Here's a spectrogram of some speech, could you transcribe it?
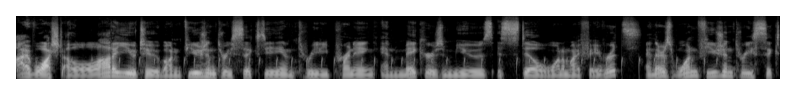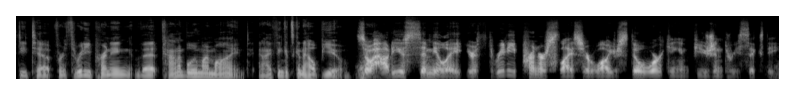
I've watched a lot of YouTube on Fusion 360 and 3D printing, and Maker's Muse is still one of my favorites. And there's one Fusion 360 tip for 3D printing that kind of blew my mind, and I think it's going to help you. So, how do you simulate your 3D printer slicer while you're still working in Fusion 360?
